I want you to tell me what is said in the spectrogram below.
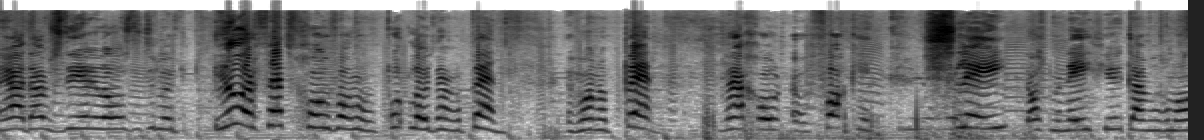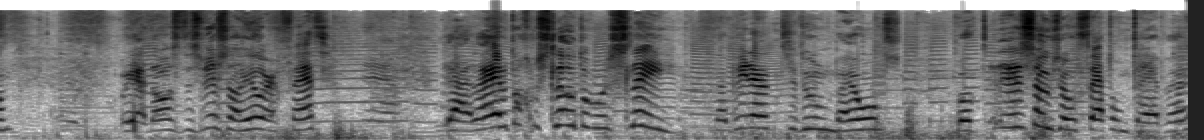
Nou ja, dames en heren, dat was natuurlijk heel erg vet. Gewoon van een potlood naar een pen. En van een pen naar gewoon een fucking slee. Dat is mijn neefje, cameraman. Maar ja, dat was dus best wel heel erg vet. Ja, wij hebben toch besloten om een slee naar binnen te doen bij ons. Want het is sowieso vet om te hebben.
